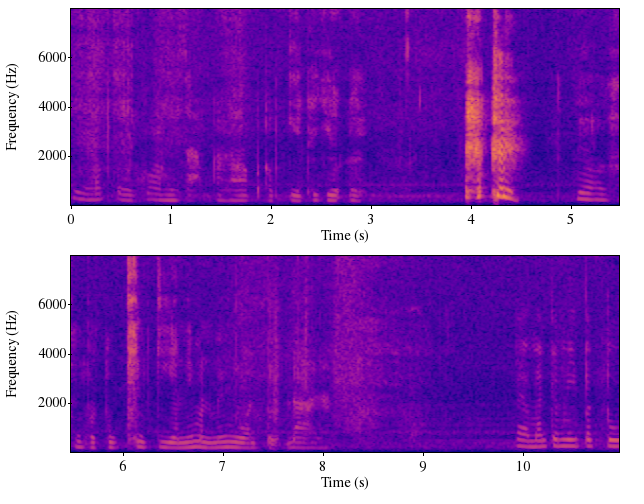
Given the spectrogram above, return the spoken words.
นี่ครับเดี๋ยวพวกเรามีสามอันแล้วอัปเกรดให้เยอะเลยนี่ก็คือประตูคิงเกียร์นี่มันไม่มีวันเปิดได้นะแต่มันจะมีประตู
